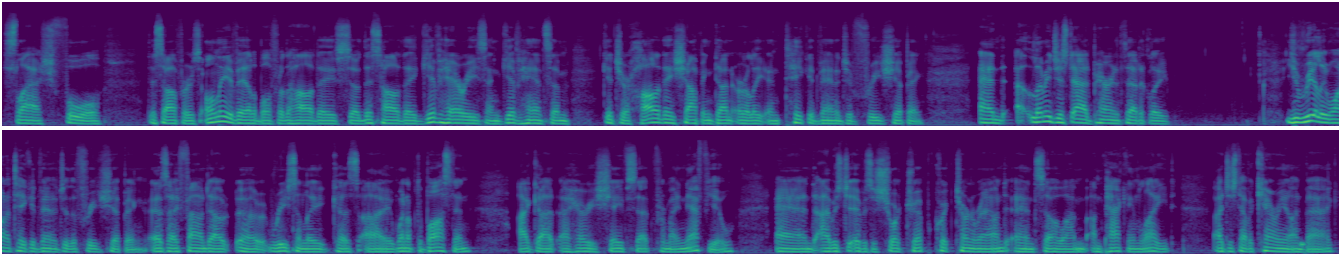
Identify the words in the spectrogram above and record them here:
slash fool. This offer is only available for the holidays, so this holiday, give Harry's and give Handsome. Get your holiday shopping done early and take advantage of free shipping. And uh, let me just add parenthetically, you really want to take advantage of the free shipping, as I found out uh, recently because I went up to Boston. I got a Harry shave set for my nephew, and I was it was a short trip, quick turnaround, and so I'm I'm packing light. I just have a carry-on bag,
